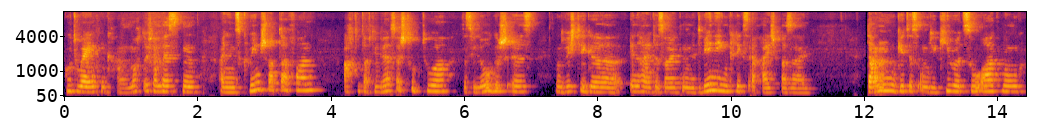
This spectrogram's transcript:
gut ranken kann. Macht euch am besten einen Screenshot davon, achtet auf die Website-Struktur, dass sie logisch ist und wichtige Inhalte sollten mit wenigen Klicks erreichbar sein. Dann geht es um die Keyword-Zuordnung.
